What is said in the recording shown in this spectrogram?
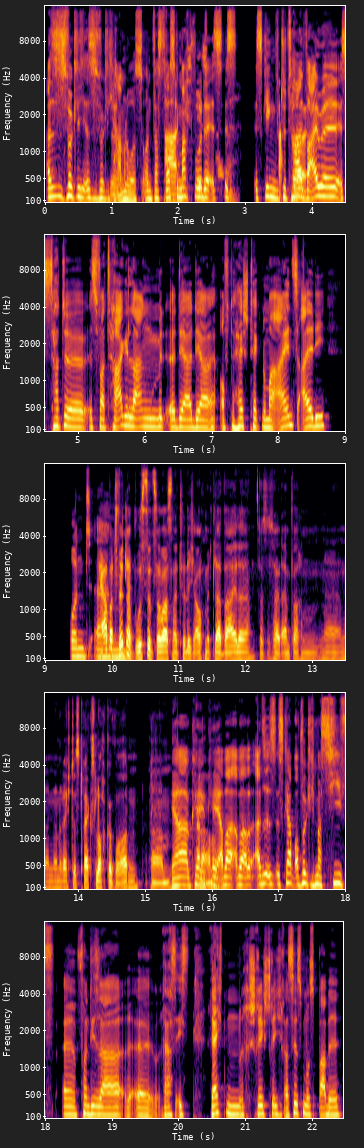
Also es ist wirklich, es ist wirklich Ja. harmlos. Und was draus Ah, gemacht wurde, seh's es, gerade. es, es ging Ach, total toll. viral. Es hatte, es war tagelang mit äh, der, der auf der Hashtag Nummer eins Aldi. Und, ähm, Ja, aber Twitter boostet sowas natürlich auch mittlerweile. Das ist halt einfach ein, ein, ein rechtes Drecksloch geworden. Ähm, Ja, okay, okay, aber, aber also es, es gab auch wirklich massiv äh, von dieser äh, Rass rechten Schrägstrich Rassismus-Bubble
